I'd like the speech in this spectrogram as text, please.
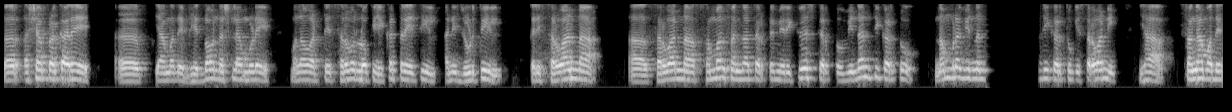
तर अशा प्रकारे यामध्ये भेदभाव नसल्यामुळे मला वाटते सर्व लोक एकत्र येतील आणि जुळतील तरी सर्वांना सर्वांना समान संघातर्फे मी रिक्वेस्ट करतो विनंती करतो नम्र विनंती करतो की सर्वांनी ह्या संघामध्ये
